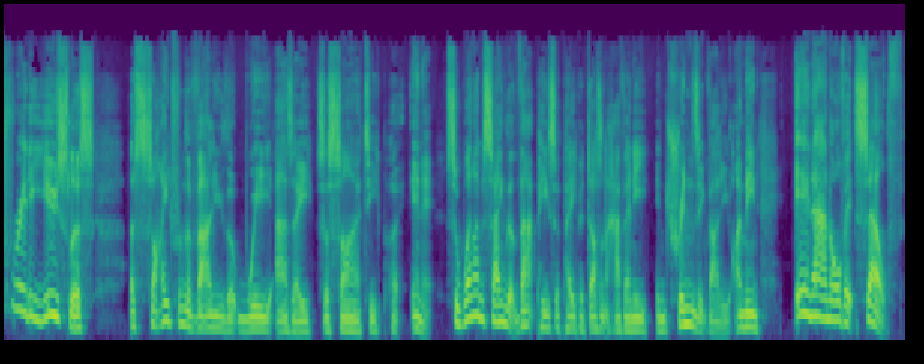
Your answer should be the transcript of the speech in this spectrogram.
pretty useless aside from the value that we as a society put in it. So when I'm saying that that piece of paper doesn't have any intrinsic value, I mean, in and of itself,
